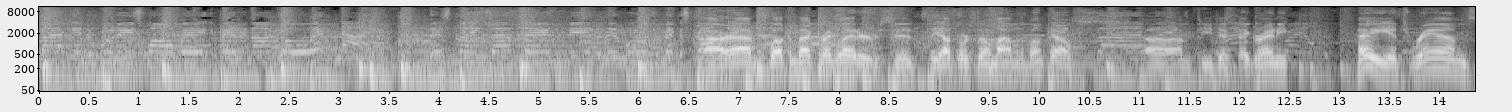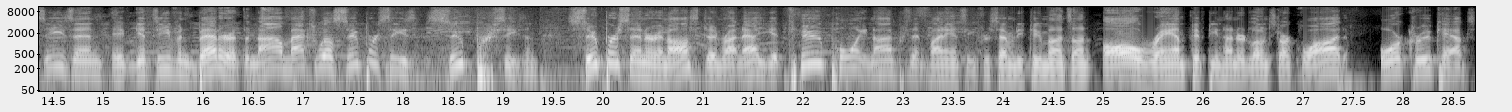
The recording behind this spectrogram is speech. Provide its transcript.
back into Wooly Swamp Way, you better not go at night. There's things out there in the field and them woods that make a strong All right, welcome back, regulators. It's the Outdoor Zone live in the bunkhouse. Uh, I'm TJ Graney Hey, it's Ram season. It gets even better at the Nyle Maxwell Super Season. Super Season. Super Center in Austin. Right now, you get 2.9% financing for 72 months on all Ram 1500 Lone Star Quad or crew cabs.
